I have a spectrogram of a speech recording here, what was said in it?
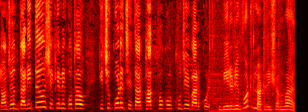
নজরদারিতেও সেখানে কোথাও কিছু করেছে? তার ফাঁক ফোকর খুঁজে বার করে। ব্যুরো রিপোর্ট, লটারি সংবাদ।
